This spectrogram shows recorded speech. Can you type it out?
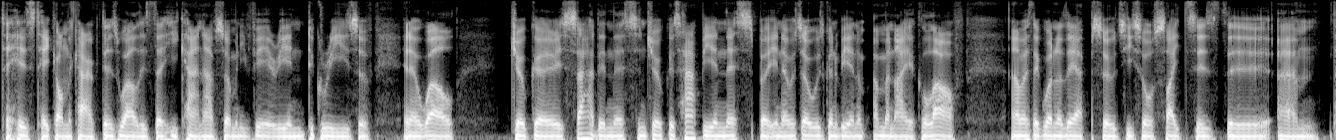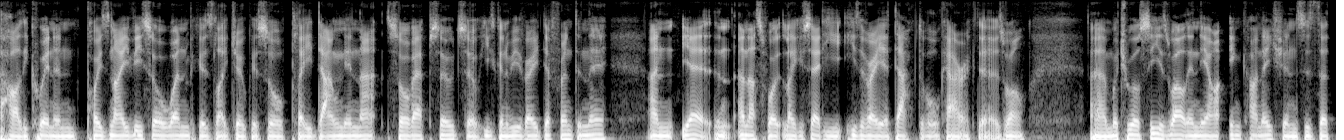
to his take on the character as well, is that he can have so many varying degrees of, you know, well. Joker is sad in this and Joker's happy in this, but you know it's always going to be a, a maniacal laugh. Um, I think one of the episodes he saw cites is the um, the Harley Quinn and Poison Ivy saw one because like Joker sort of played down in that sort of episode, so he's going to be very different in there. And yeah, and, and that's what, like you said, he he's a very adaptable character as well, um, which we'll see as well in the incarnations. Is that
